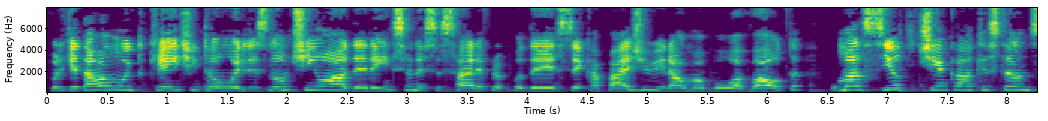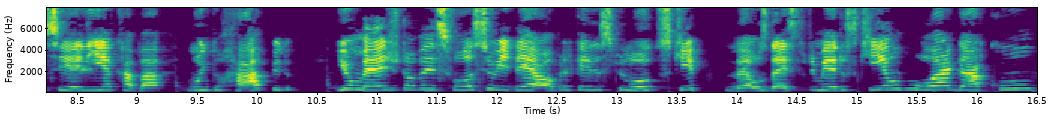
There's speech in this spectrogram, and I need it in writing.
porque estava muito quente, então eles não tinham a aderência necessária para poder ser capaz de virar uma boa volta. O macio tinha aquela questão de se ele ia acabar muito rápido, e o médio talvez fosse o ideal para aqueles pilotos que né, os 10 primeiros que iam largar com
